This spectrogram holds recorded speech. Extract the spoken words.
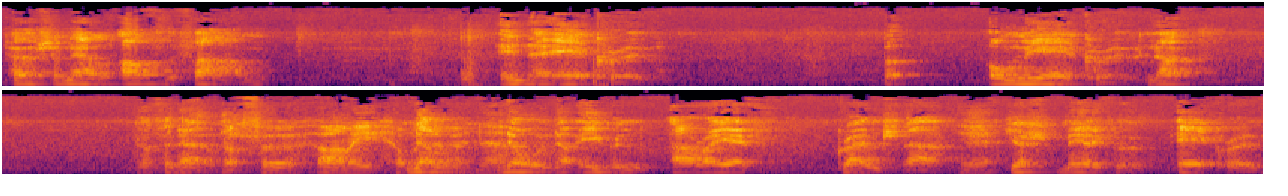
personnel off the farm into air crew, but only air crew, not nothing else. Not for army or No, whatever. no, not even RAF ground staff. Yeah. Just merely for aircrew.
